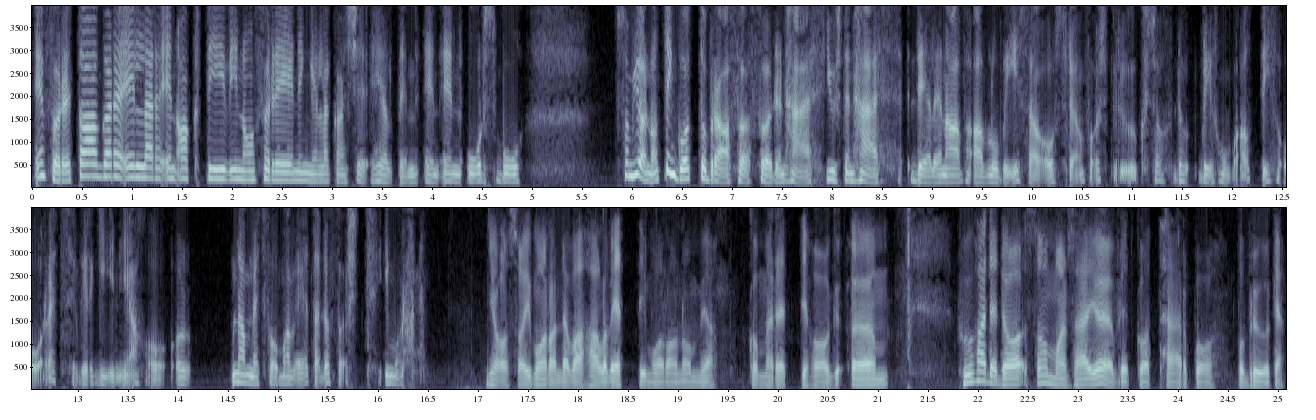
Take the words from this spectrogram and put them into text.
en företagare eller en aktiv i någon förening eller kanske helt en, en, en ortsbo som gör någonting gott och bra för, för den här, just den här delen av, av Lovisa och Strömfors bruk så då blir hon vald till årets Virginia och, och namnet får man veta då först imorgon. Ja, så imorgon det var halv ett imorgon om jag kommer rätt ihåg. Um, hur hade då sommaren så här i övrigt gått här på, på bruket?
